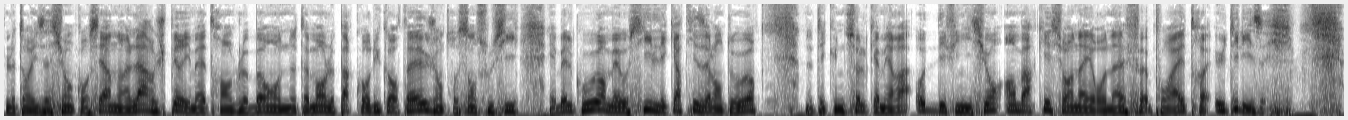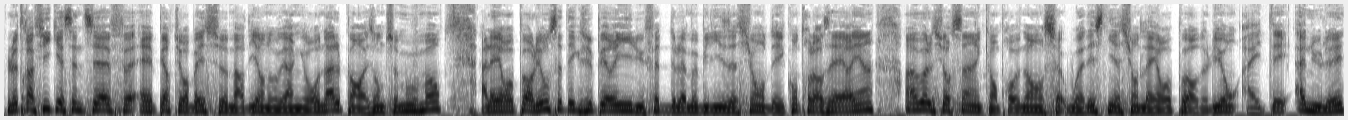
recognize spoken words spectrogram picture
L'autorisation concerne un large périmètre englobant notamment le parcours du cortège entre Sans Souci et Bellecour, aussi les quartiers alentours. Notez qu'une seule caméra haute définition embarquée sur un aéronef pourra être utilisée. Le trafic SNCF est perturbé ce mardi en Auvergne-Rhône-Alpes en raison de ce mouvement. À l'aéroport Lyon-Saint-Exupéry, du fait de la mobilisation des contrôleurs aériens, un vol sur cinq en provenance ou à destination de l'aéroport de Lyon a été annulé.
